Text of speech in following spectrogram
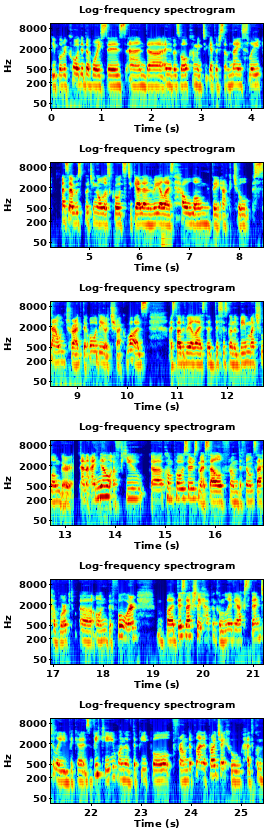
people recorded the voices, and uh, and it was all coming together so nicely as I was putting all those quotes together and realized how long the actual soundtrack, the audio track was, I started to realize that this is going to be much longer. And I know a few uh, composers myself from the films I have worked uh, on before, but this actually happened completely accidentally because Vicky, one of the people from the Planet Project who had con-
